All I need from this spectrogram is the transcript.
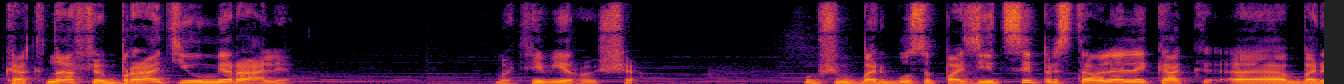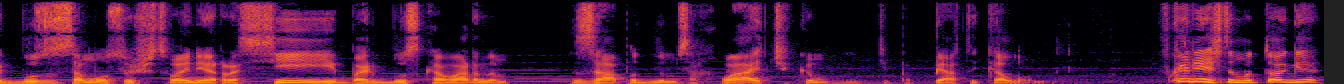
как наши братья умирали. Мотивирующе. В общем, борьбу с оппозицией представляли как э, борьбу за само существование России, борьбу с коварным западным захватчиком, типа пятой колонны. В конечном итоге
